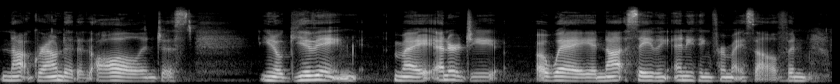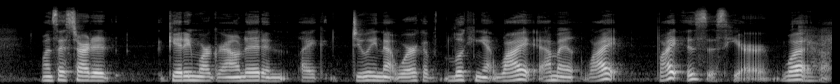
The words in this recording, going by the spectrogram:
not grounded at all and just, you know, giving my energy away and not saving anything for myself. And once I started getting more grounded and like doing that work of looking at why am I, why, why is this here? What, Yeah.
